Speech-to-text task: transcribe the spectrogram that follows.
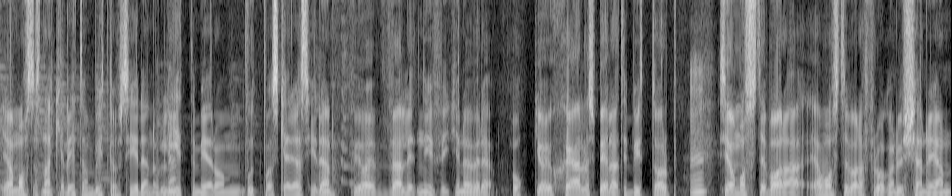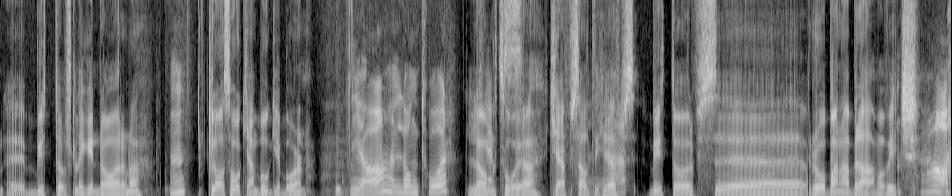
Jag måste snacka lite om Byttorpssidan och lite mer om fotbollskarriärsidan. För jag är väldigt nyfiken över det. Och jag har ju själv spelat i Byttorp. Mm. Så jag måste, bara, jag måste bara fråga om du känner igen eh, Byttorpslegendarerna. Mm. Claes Håkan Boogeborn. Ja, långt hår. Långt Keps. hår ja. Caps, alltid Ja. caps. Byttorps eh, Roban Abramovic Ja,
